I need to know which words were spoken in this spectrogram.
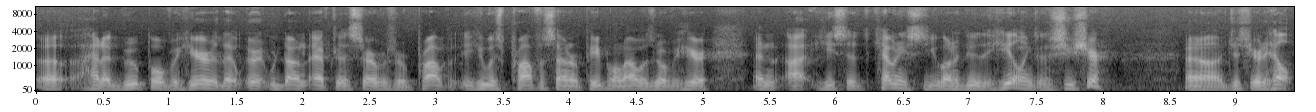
uh, had a group over here that were done after the service. Were proph- he was prophesying to people, and I was over here. And I, he said, Kevin, he said, you want to do the healings? I said, sure, uh, just here to help.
